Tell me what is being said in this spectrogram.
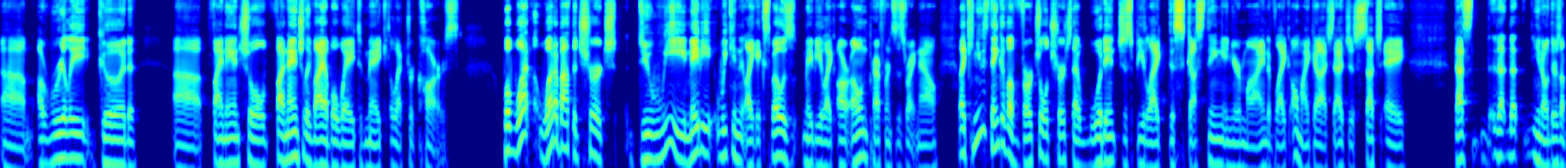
um, a really good uh, financial financially viable way to make electric cars but what what about the church do we maybe we can like expose maybe like our own preferences right now. Like can you think of a virtual church that wouldn't just be like disgusting in your mind of like oh my gosh that's just such a that's that, that you know there's a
